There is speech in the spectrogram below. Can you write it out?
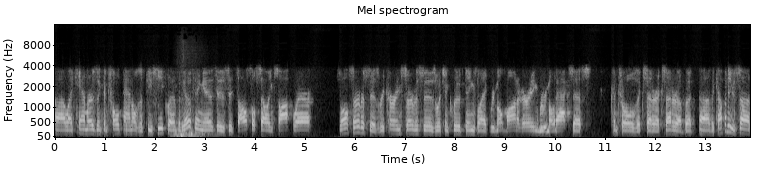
uh, like cameras and control panels and PC equipment. But the other thing is, is it's also selling software well as services, recurring services, which include things like remote monitoring, remote access controls, et cetera, et cetera. But uh, the company's, uh,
